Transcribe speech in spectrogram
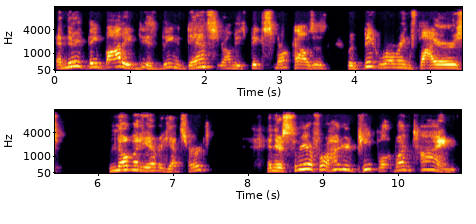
And their they body is being danced around these big smokehouses with big roaring fires. Nobody ever gets hurt. And there's three or 400 people at one time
